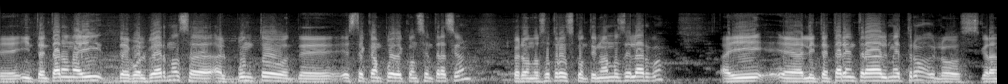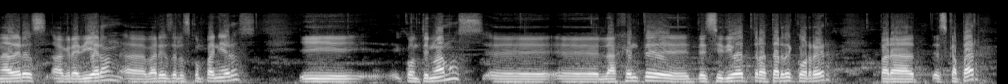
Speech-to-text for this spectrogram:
Eh, intentaron ahí devolvernos al punto de este campo de concentración, pero nosotros continuamos de largo. Ahí, eh, al intentar entrar al metro, los granaderos agredieron a varios de los compañeros y continuamos. Eh, la gente decidió tratar de correr para escapar,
